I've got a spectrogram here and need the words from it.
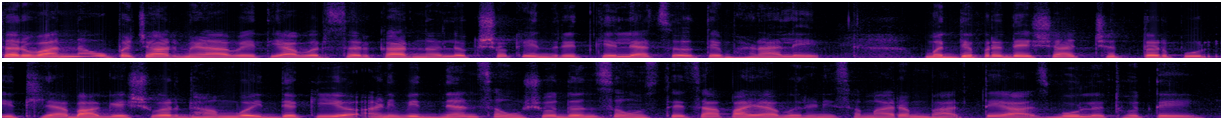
सर्वांना उपचार मिळावेत यावर सरकारनं लक्ष केंद्रित केल्याचं ते म्हणाले. मध्य प्रदेशात छत्तरपूर इथल्या बागेश्वर धाम वैद्यकीय आणि विज्ञान संशोधन संस्थेचा पायाभरणी समारंभात ते आज बोलत होते.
